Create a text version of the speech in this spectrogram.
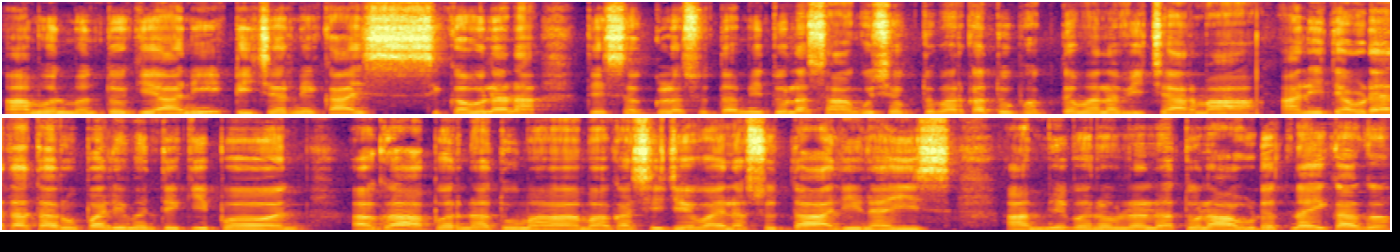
अमोल म्हणतो की आणि टीचरने काय शिकवलं ना ते सगळंसुद्धा मी तुला सांगू शकतो बरं का तू फक्त मला विचार मा. आणि तेवढ्यात आता रुपाली म्हणते की पण अगं अपर्णा तू मा मागाशी जेवायला सुद्धा आली नाहीस. आम्ही बनवलेलं तुला आवडत नाही का गं?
